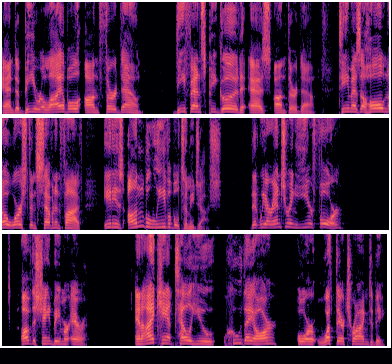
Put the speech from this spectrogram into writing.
and to be reliable on third down. Defense be good as on third down. Team as a whole no worse than 7 and 5. It is unbelievable to me, Josh, that we are entering year 4 of the Shane Beamer era. And I can't tell you who they are or what they're trying to be.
